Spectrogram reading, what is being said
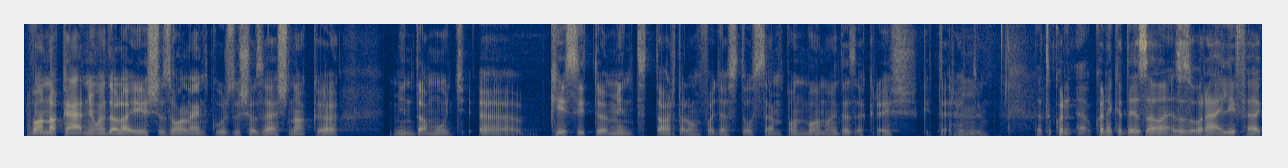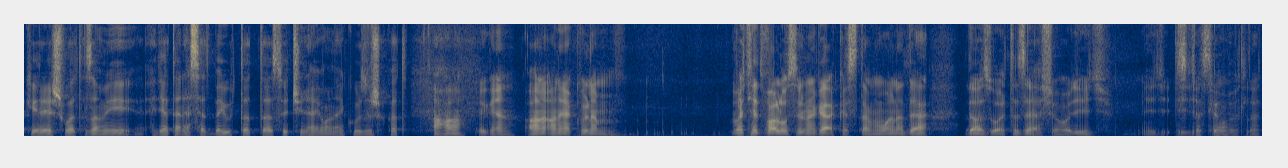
Vannak árnyoldala is az online kurzusozásnak, mind amúgy készítő, mint tartalomfogyasztó szempontból, majd ezekre is kitérhetünk. Hmm. Tehát akkor, akkor neked ez, a, ez az O'Reilly felkérés volt az, ami egyáltalán eszedbe juttatta az, hogy csinálj online kurzusokat? Aha, igen. Anélkül nem... Vagy hát valószínűleg elkezdtem volna, de, de az volt az első, hogy így, így, így eszembe ötlet.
